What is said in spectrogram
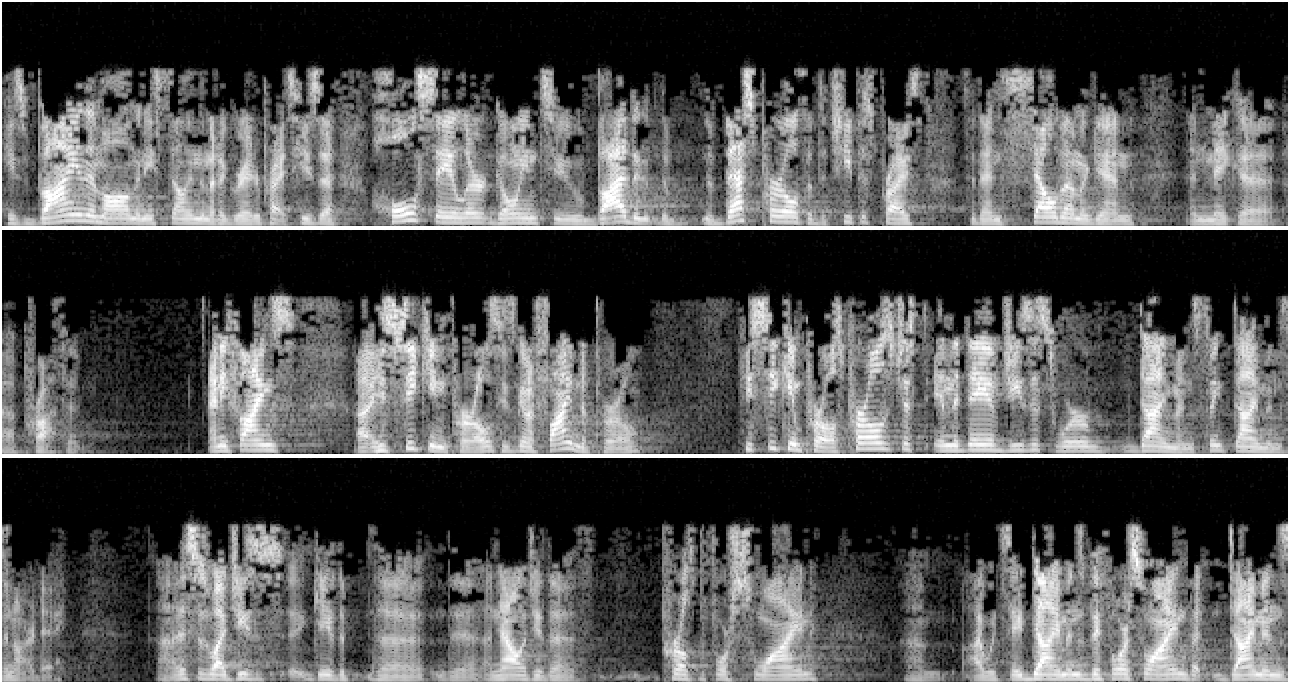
He's buying them all and then he's selling them at a greater price. He's a wholesaler going to buy the, the, the best pearls at the cheapest price to then sell them again and make a, a profit. And he finds, uh, he's seeking pearls. He's going to find a pearl. He's seeking pearls. Pearls, just in the day of Jesus, were diamonds. Think diamonds in our day. Uh, this is why Jesus gave the, the, the analogy of the pearls before swine. Um, I would say diamonds before swine, but diamonds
